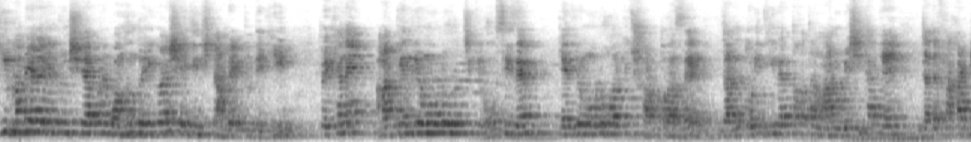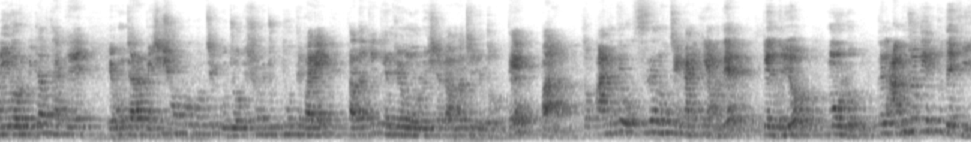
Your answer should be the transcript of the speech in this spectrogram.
কীভাবে এরা ইলেকট্রন শেয়ার করে বন্ধন তৈরি করে, সেই জিনিসটা আমরা একটু দেখি। তো এখানে আমার কেন্দ্রীয় মৌল হচ্ছে কি অক্সিজেন কেন্দ্রীয় মৌল হওয়ার কিছু শর্ত আছে। যাদের তড়িৎ ঋণাত্মকতার মান বেশি থাকে, যাদের ফাঁকা ডি অরবিটাল থাকে, এবং যারা বেশি সংখ্যক হচ্ছে যৌগের সঙ্গে যুক্ত হতে পারে, তাদেরকে কেন্দ্রীয় মৌল হিসেবে আমরা চিহ্নিত করতে পারি। তো পানিতে অক্সিজেন হচ্ছে এখানে কি আমাদের কেন্দ্রীয় মৌল। তাহলে আমি যদি একটু দেখি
